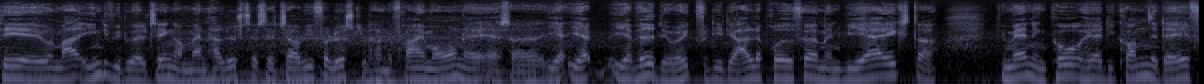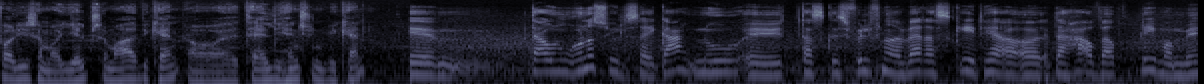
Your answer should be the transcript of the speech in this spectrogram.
det er jo en meget individuel ting, om man har lyst til at sætte sig op i forlystelserne fra i morgen af. Altså, jeg, jeg, jeg ved det jo ikke, fordi det aldrig prøvet før, men vi er ekstra bemanding på her de kommende dage, for ligesom at hjælpe så meget vi kan, og tage alle de hensyn, vi kan. Øhm, der er jo nogle undersøgelser i gang nu. Øh, der skal selvfølgelig finde ud af, hvad der er sket her, og der har jo været problemer med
